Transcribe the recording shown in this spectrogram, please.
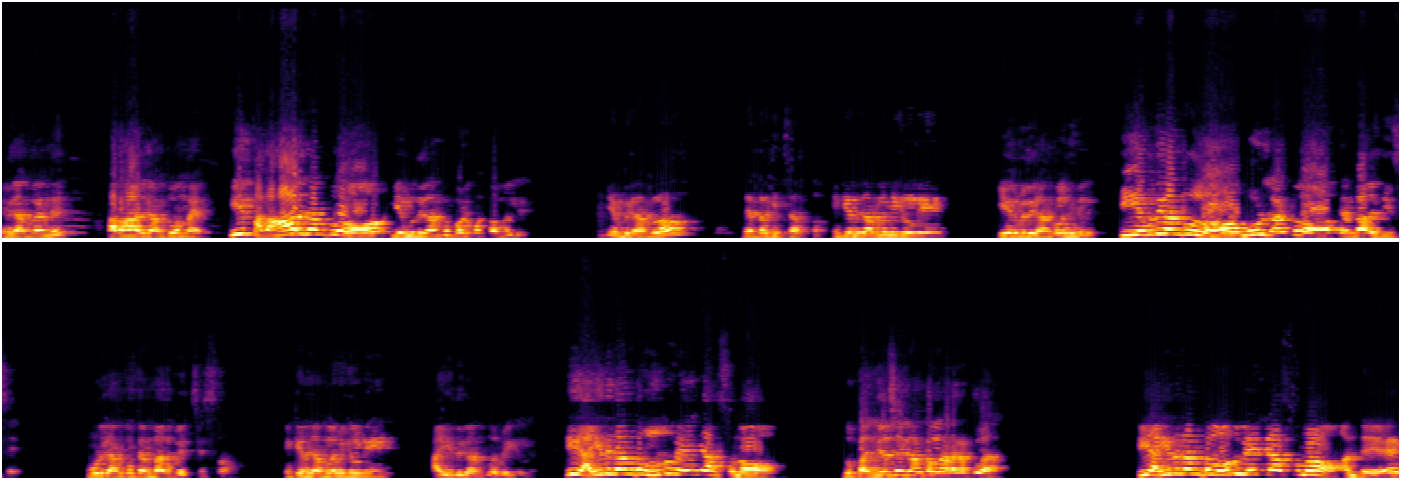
ఎన్ని గంటలు అండి? పదహారు గంటలు ఉన్నాయి. ఈ పదహారు గంటలు ఎనిమిది గంటలు పడుకుంటాం మళ్ళీ. ఎనిమిది గంటలు నిద్రకి ఇచ్చేస్తాం. ఇంకెన్ని గంటలు మిగిలింది ఎనిమిది గంటలు మిగిలింది ఈ ఎనిమిది గంటల్లో మూడు గంటలు తినడానికి తీసే మూడు గంటలు తినడానికి వెచ్చిస్తాం. ఇంకెన్ని గంటలు మిగిలినవి ఐదు గంటలు మిగిలినవి ఈ ఐదు గంటలు నువ్వేం చేస్తున్నావు? నువ్వు పనిచేసే గంటలను అడగట్లా. ఈ ఐదు గంటల్లో నువ్వేం చేస్తున్నావు? అంటే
